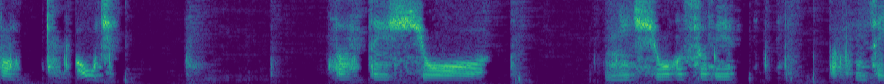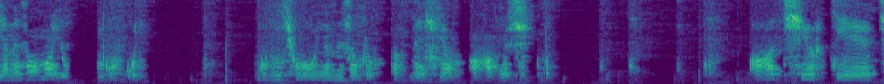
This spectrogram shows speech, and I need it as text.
Ха. Ауч! Та ти що? Нічого собі. Так, ну це я не зламаю. Ой. Бо нічого я не забив. Так, де ж я? Ага, ось. А чертеть.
